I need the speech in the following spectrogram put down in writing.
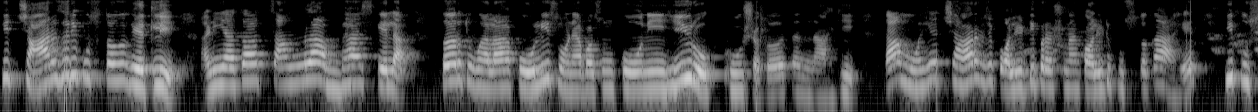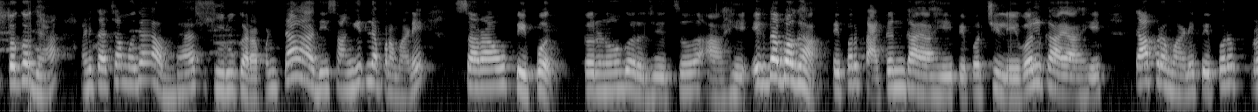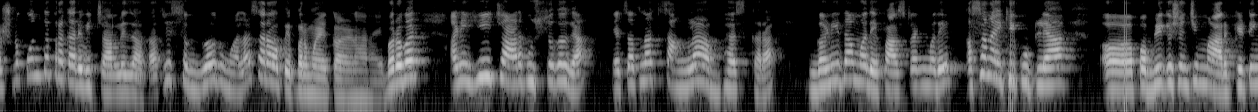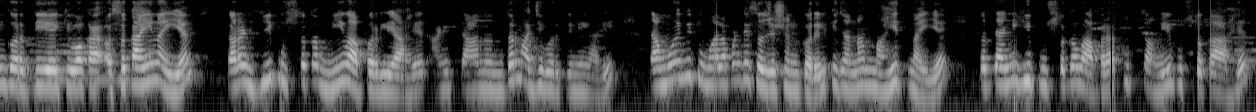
ही चार जरी पुस्तकं घेतली आणि याचा चांगला अभ्यास केला तर तुम्हाला पोलीस होण्यापासून कोणीही रोखू शकत नाही. त्यामुळे हे चार जे क्वालिटी प्रश्न क्वालिटी पुस्तकं आहेत ही पुस्तकं घ्या आणि त्याच्यामध्ये अभ्यास सुरू करा. पण त्याआधी सांगितल्याप्रमाणे सराव पेपर करणं गरजेचं आहे. एकदा बघा पेपर पॅटर्न काय आहे पेपरची लेवल काय आहे त्याप्रमाणे पेपर प्रश्न कोणत्या प्रकारे विचारले जातात हे सगळं तुम्हाला सराव पेपरमुळे कळणार आहे. बरोबर? आणि ही चार पुस्तकं घ्या याच्यातला चांगला अभ्यास करा. गणितामध्ये फास्ट ट्रॅकमध्ये असं नाही की कुठल्या पब्लिकेशनची मार्केटिंग करते किंवा काय असं काही नाहीये. कारण ही पुस्तकं मी वापरली आहेत आणि त्यानंतर माझी भरती निघाली. त्यामुळे मी तुम्हाला पण ते सजेशन करेल की ज्यांना माहीत नाहीये तर त्यांनी ही पुस्तकं वापरा. खूप चांगली पुस्तकं आहेत.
